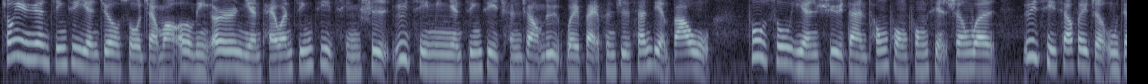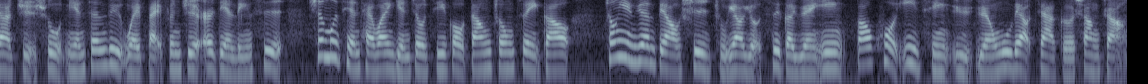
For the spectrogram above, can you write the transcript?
中研院经济研究所展望二零二二年台湾经济情势，预期明年经济成长率为百分之三点八五，复苏延续，但通膨风险升温。预期消费者物价指数年增率为百分之二点零四，是目前台湾研究机构当中最高。中研院表示，主要有四个原因，包括疫情与原物料价格上涨。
